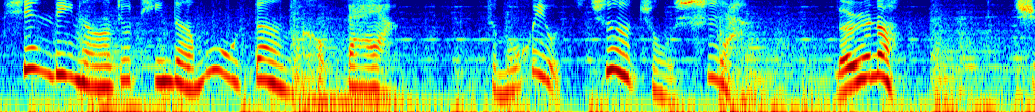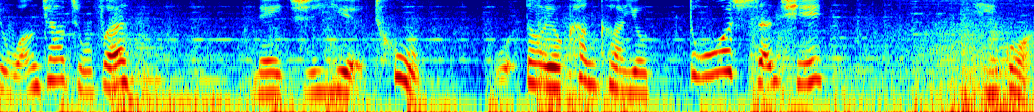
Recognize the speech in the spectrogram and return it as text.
县令呢，就听得目瞪口呆啊。怎么会有这种事啊？来人呐，去王家祖坟，那只野兔，我倒要看看有多神奇。结果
